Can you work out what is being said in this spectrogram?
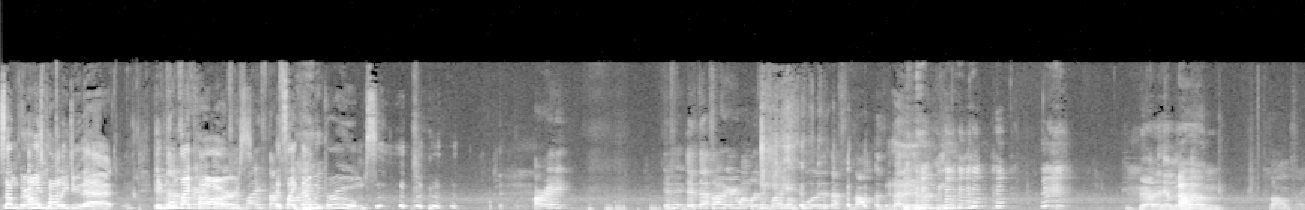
Some girls mean, probably do that. People who like cars. life, it's like that with brooms. All right. If, if that's how Harry want to live his life, I'm cool with it. That's not better him than me. Better him than me. Um. That's all I'm saying.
